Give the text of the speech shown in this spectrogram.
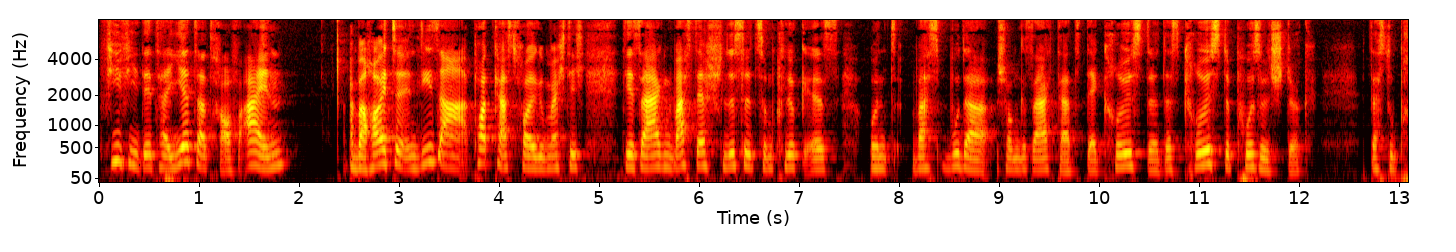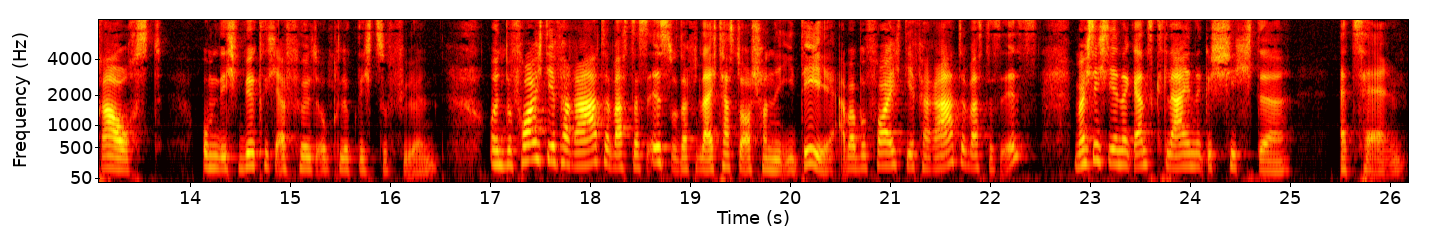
viel, viel detaillierter drauf ein. Aber heute in dieser Podcast-Folge möchte ich dir sagen, was der Schlüssel zum Glück ist und was Buddha schon gesagt hat, der größte, das größte Puzzlestück, das du brauchst, um dich wirklich erfüllt und glücklich zu fühlen. Und bevor ich dir verrate, was das ist, oder vielleicht hast du auch schon eine Idee, aber bevor ich dir verrate, was das ist, möchte ich dir eine ganz kleine Geschichte erzählen.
